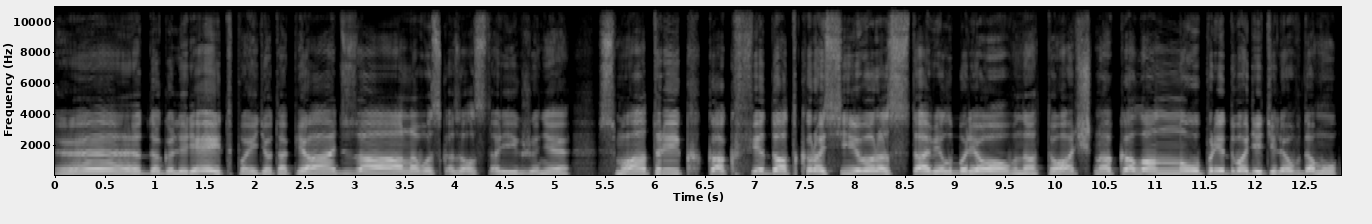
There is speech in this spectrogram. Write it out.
«Э, да галерея пойдет опять заново», — сказал старик жене. смотри как Федот красиво расставил бревна, точно колонну у предводителя в дому.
